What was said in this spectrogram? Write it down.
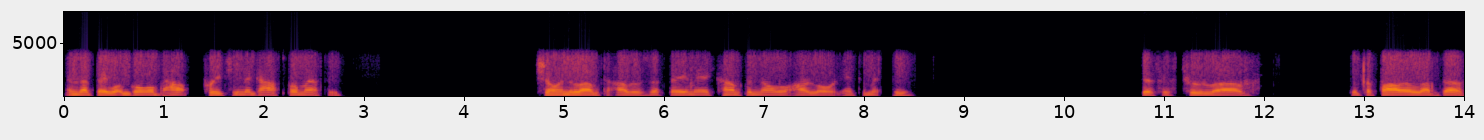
and that they will go about preaching the gospel message, showing the love to others that they may come to know our Lord intimately. This is true love that the Father loved us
